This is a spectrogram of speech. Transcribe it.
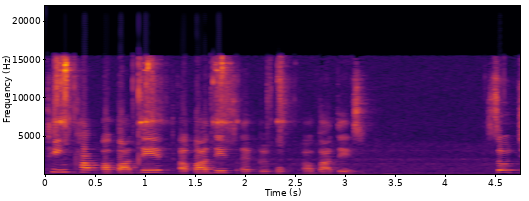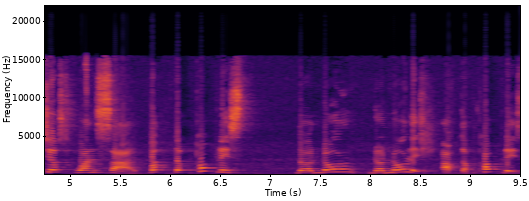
think up about this about this uh, about this. So just one side. But the public the know, the knowledge of the public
